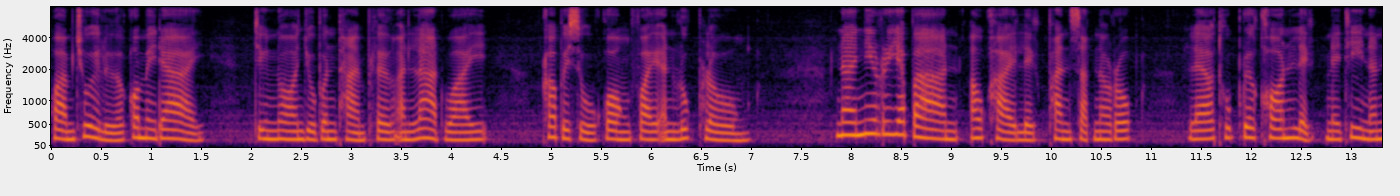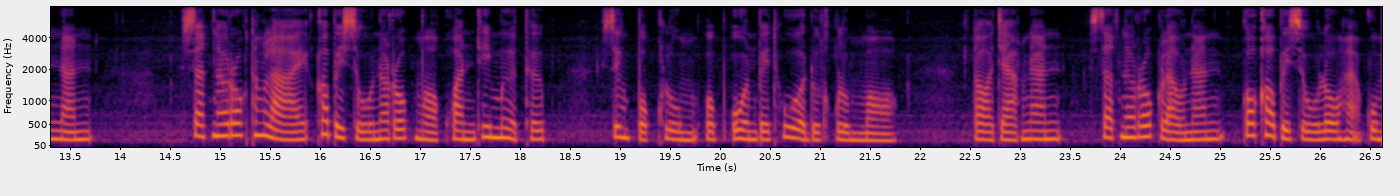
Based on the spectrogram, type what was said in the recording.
ความช่วยเหลือก็ไม่ได้ จึงนอนอยู่บนฐานเพลิงอันลาดไว้ เข้าไปสู่กองไฟอันลุกโพลงนายนิริยบาลเอาข่ายเหล็กพันสัตว์นรก แล้วทุบด้วยค้อนเหล็กในที่นั้นๆ สัตว์นรกทั้งหลายเข้าไปสู่นรกหมอกควันที่มืดทึบ ซึ่งปกคลุมอบอวนไปทั่วดุจกลุ่มหมอก ต่อจากนั้นสัตว์นรกเหล่านั้นก็เข้าไปสู่โลหะกุม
